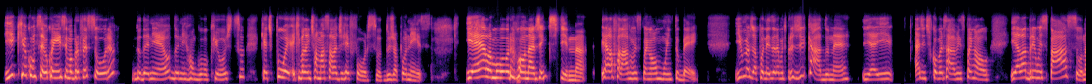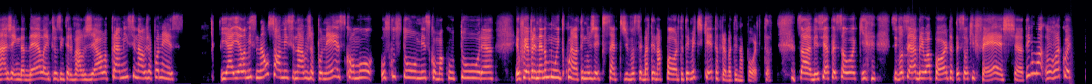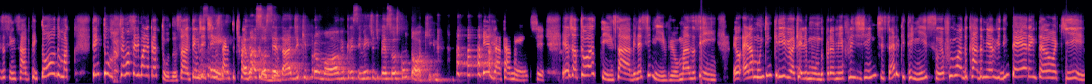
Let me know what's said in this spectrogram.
E que aconteceu? Eu conheci uma professora do Daniel, do Nihongo Kyoshu, que é tipo equivalente a uma sala de reforço do japonês. E ela morou na Argentina, e ela falava um espanhol muito bem. E o meu japonês era muito prejudicado, né? E aí a gente conversava em espanhol. E ela abriu um espaço na agenda dela, entre os intervalos de aula, para me ensinar o japonês. E aí ela me, não só me ensinava o japonês, como os costumes, como a cultura. Eu fui aprendendo muito com ela. Tem o um jeito certo de você bater na porta, tem uma etiqueta para bater na porta, sabe? Se a pessoa que, se você abriu a porta, a pessoa que fecha, tem uma, uma coisa assim, sabe? Tem toda uma tem tudo, tem uma cerimônia para tudo, sabe? Tem um jeitinho certo de fazer É uma tudo. sociedade que promove o crescimento de pessoas com toque. Exatamente. Eu já tô assim, sabe, nesse nível, mas assim, eu era muito incrível aquele mundo para mim. Eu falei, gente, sério que tem isso? Eu fui mal educada a minha vida inteira, então, aqui.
